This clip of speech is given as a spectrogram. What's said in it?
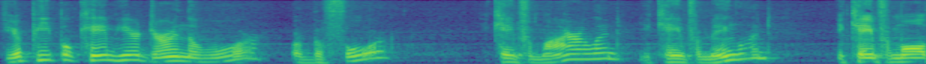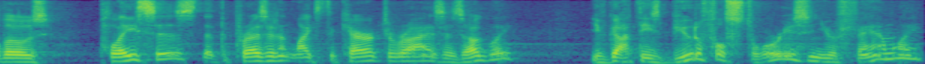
if your people came here during the war or before, you came from Ireland, you came from England, you came from all those places that the president likes to characterize as ugly. You've got these beautiful stories in your family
